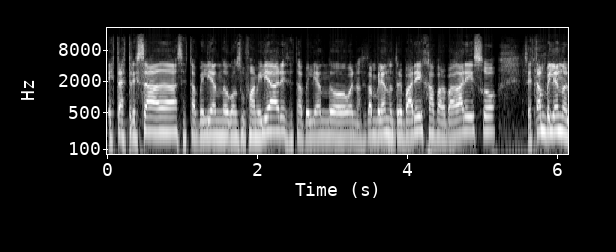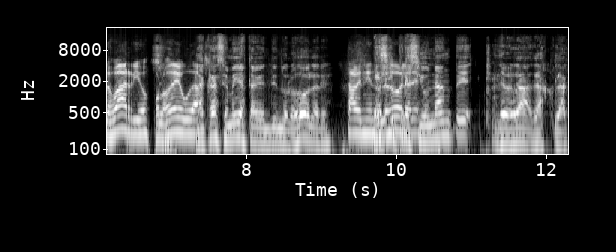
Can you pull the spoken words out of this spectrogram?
está estresada, se está peleando con sus familiares, se está peleando, bueno, se están peleando entre parejas para pagar eso, se están peleando en los barrios por las deudas, La clase media está vendiendo los dólares. está vendiendo es los dólares. impresionante, de verdad, la, la-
